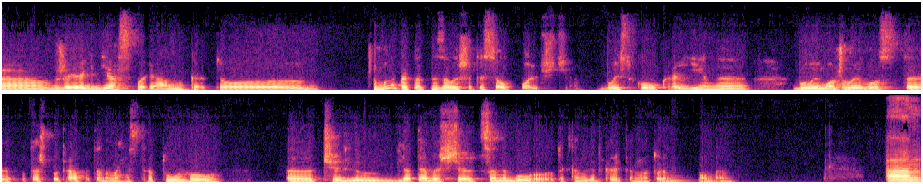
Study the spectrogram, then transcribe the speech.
е, вже як діаспорянки, то чому, наприклад, не залишитися у Польщі? Близько України були можливості теж потрапити на магістратуру, е, чи для, для тебе ще це не було таким відкритим на той момент? А,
